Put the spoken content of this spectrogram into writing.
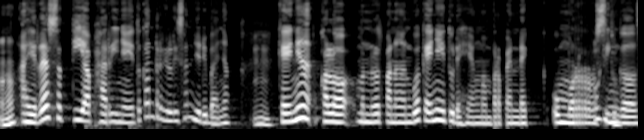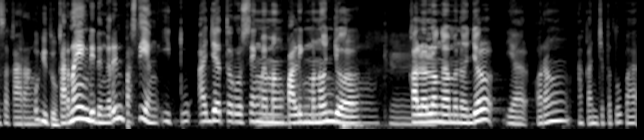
Aha. Akhirnya setiap harinya itu kan rilisan jadi banyak. Mhm. Kayaknya kalau menurut pandangan gue kayaknya itu deh yang memperpendek umur gitu? single sekarang. Oh gitu? Karena yang didengerin pasti yang itu aja terus yang memang paling menonjol. Oke. Kalau lo nggak menonjol ya orang akan cepet lupa.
